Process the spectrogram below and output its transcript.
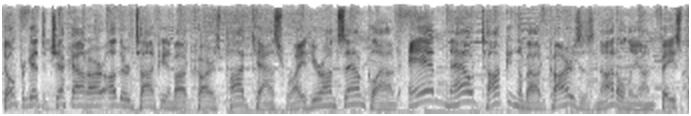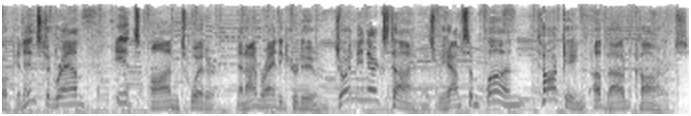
Don't forget to check out our other Talking About Cars podcast right here on SoundCloud. And now Talking About Cars is not only on Facebook and Instagram, it's on Twitter. And I'm Randy Kerdoon. Join me next time as we have some fun talking about cars.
